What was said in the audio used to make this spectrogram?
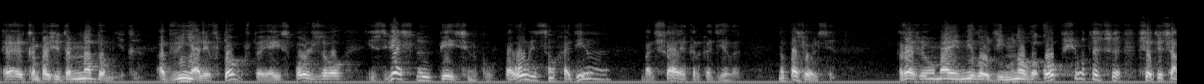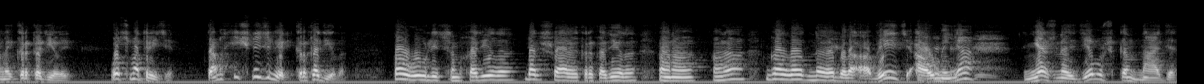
э, композитора-надомника, обвиняли в том, что я использовал известную песенку «По улицам ходила большая крокодила». Ну, позвольте, разве у моей мелодии много общего с, с этой самой крокодилой? Вот смотрите, там хищный зверь, крокодила. По улицам ходила большая крокодила, она, она голодная была. А видите, а у меня нежная девушка Надя.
